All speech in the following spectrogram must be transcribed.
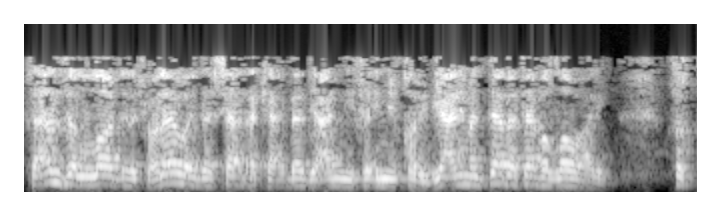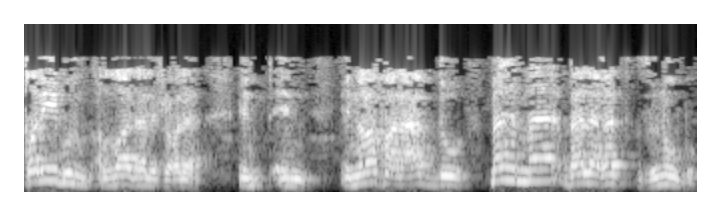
فأنزل الله جل وعلا وإذا سألك عبادي عني فإني قريب. يعني من تاب تاب الله عليه. فقريب الله جل وعلا. إن, إن, إن رفع العبد مهما بلغت ذنوبه.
